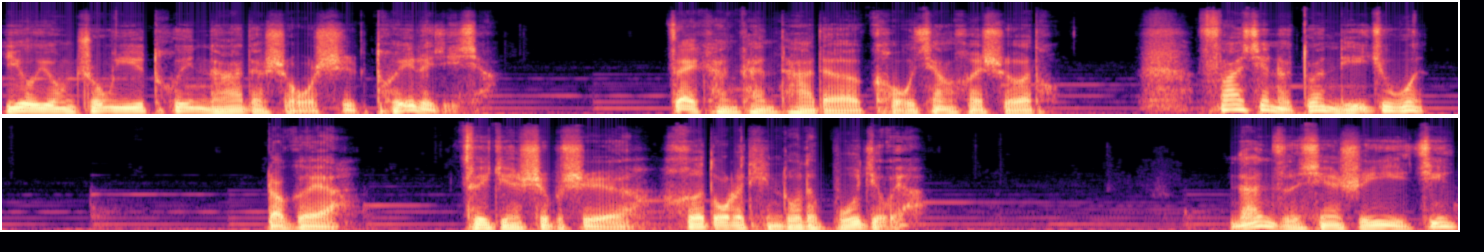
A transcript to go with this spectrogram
又用中医推拿的手势推了几下，再看看他的口腔和舌头，发现了端倪，就问：“老哥呀，最近是不是喝多了挺多的补酒呀？”男子先是一惊，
